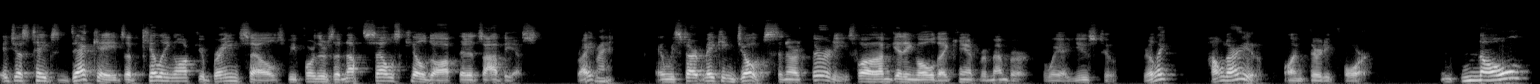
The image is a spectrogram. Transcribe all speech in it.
It just takes decades of killing off your brain cells before there's enough cells killed off that it's obvious, right? Right. And we start making jokes in our 30s. Well, I'm getting old. I can't remember the way I used to. Really? How old are you? Well, I'm 34. No,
